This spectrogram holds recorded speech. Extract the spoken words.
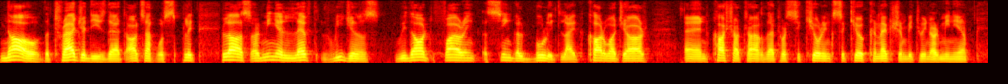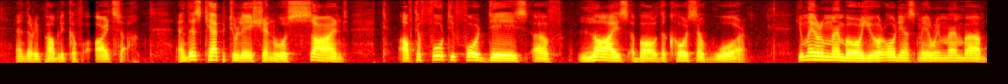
Now the tragedy is that Artsakh was split. Plus, Armenia left regions without firing a single bullet, like Karvajar and Kashatagh that were securing secure connection between Armenia and the Republic of Artsakh. And this capitulation was signed after 44 days of lies about the course of war. You may remember, or your audience may remember,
